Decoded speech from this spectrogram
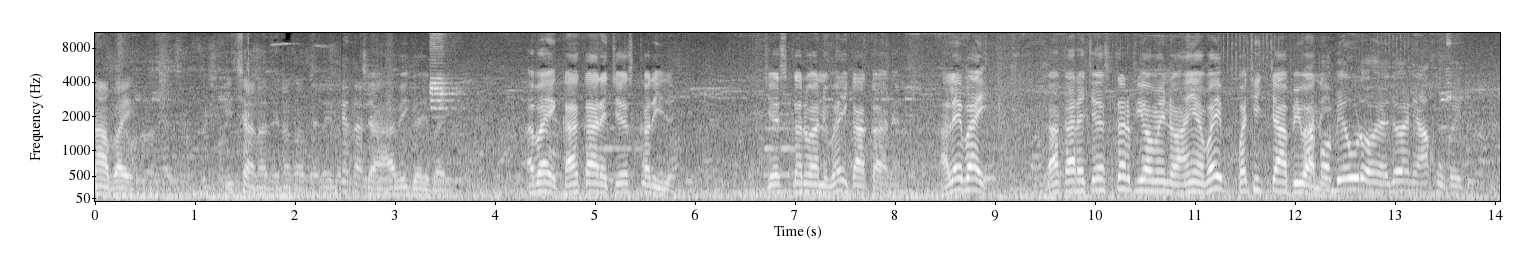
ના ભાઈ ઈચ્છા નથી નકર તો લઈ લે. ચા આવી ગઈ ભાઈ. આ ભાઈ કાકારે ચેસ કરી દે. ચેસ કરવાની ભાઈ કાકારે. હાલે ભાઈ કાકારે ચેસ કર પીવા માંડ્યો. અહીંયા ભાઈ પછી ચા પીવાની. બેવડો હે જો એની આખું કહી નશામાં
